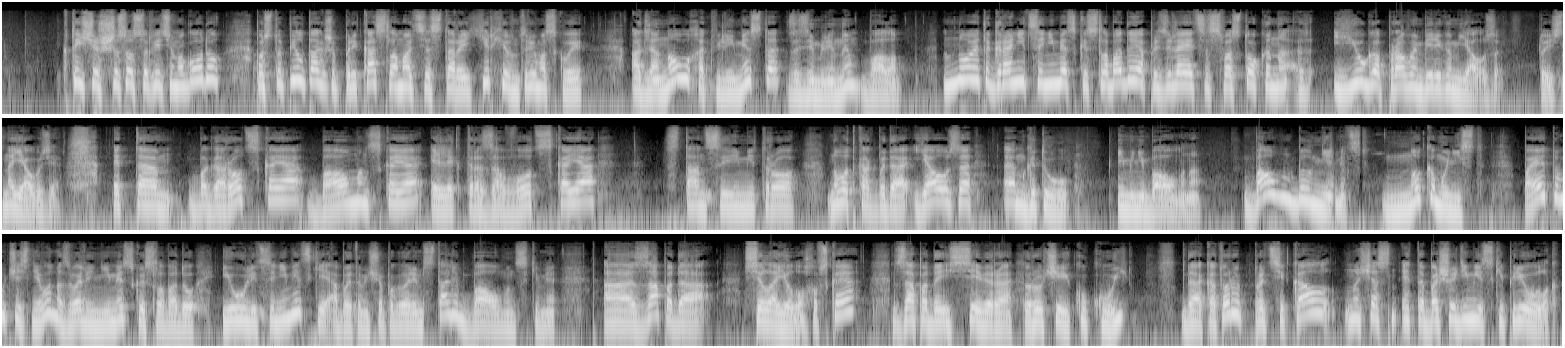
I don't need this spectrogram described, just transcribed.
К 1643 году поступил также приказ сломать все старые кирхи внутри Москвы, а для новых отвели место за земляным валом. Но эта граница немецкой слободы определяется с востока на и юга правым берегом Яузы, то есть на Яузе. Это Богородская, Бауманская, Электрозаводская, станции метро. Ну вот как бы, да, Яуза МГТУ имени Баумана. Бауман был немец, но коммунист, поэтому честь него назвали немецкую слободу, и улицы немецкие, об этом еще поговорим, стали бауманскими. А запада села Елоховская, запада и севера ручей Кукуй, да, который протекал, ну, сейчас это Большой Демидский переулок.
